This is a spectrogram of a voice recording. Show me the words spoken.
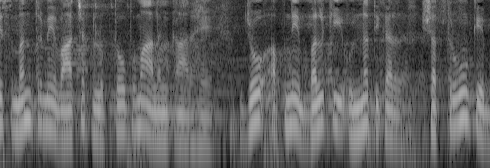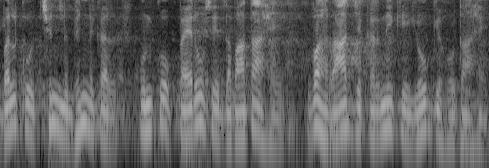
इस मंत्र में वाचक् लुप्तोपमा अलंकार है। जो अपने बल की उन्नति कर, शत्रुओं के बल को छिन्न भिन्न कर, उनको पैरों से दबाता है, वह राज्य करने के योग्य होता है।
